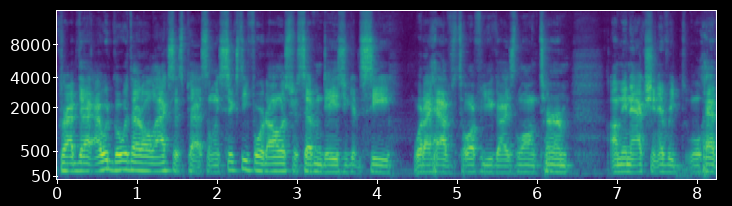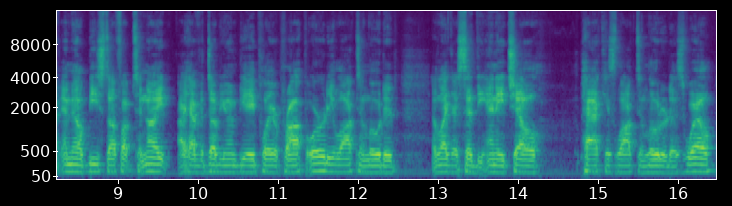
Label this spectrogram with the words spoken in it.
Grab that. I would go with that all access pass. Only $64 for seven days. You get to see what I have to offer you guys long term. I'm in action every. We'll have MLB stuff up tonight. I have a WNBA player prop already locked and loaded. And like I said, the NHL pack is locked and loaded as well.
